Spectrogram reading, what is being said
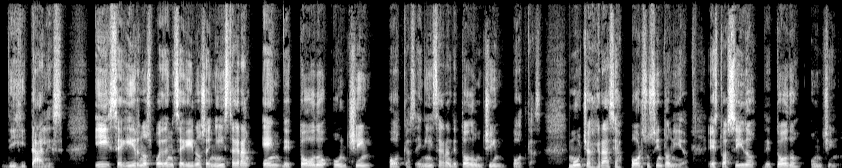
digitales y seguirnos, pueden seguirnos en Instagram en De Todo Un Chin Podcast, en Instagram de Todo Un Chin Podcast. Muchas gracias por su sintonía. Esto ha sido De Todo Un Chin.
